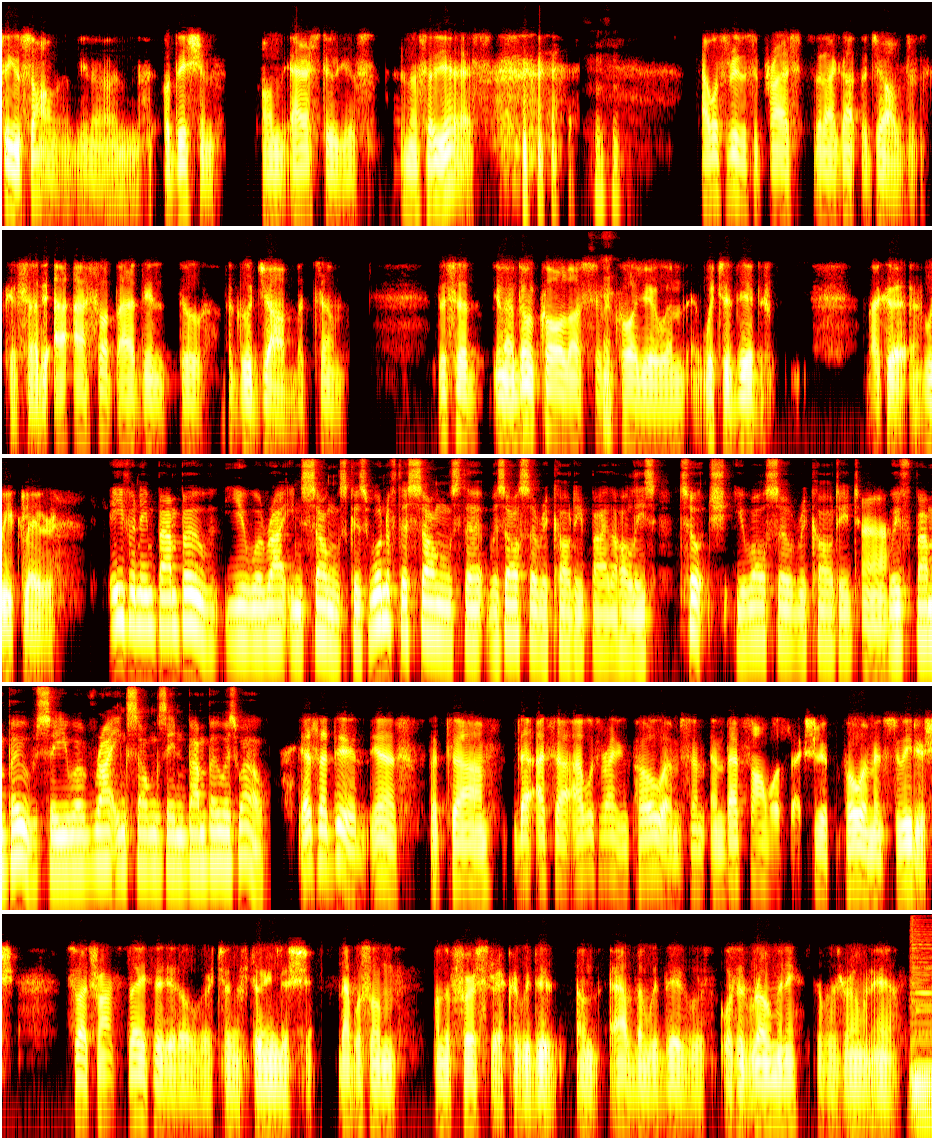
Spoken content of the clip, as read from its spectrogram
sing a song, you know, and audition on the Air Studios. And I said yes. I was really surprised that I got the job because I, I, I thought I didn't do a good job, but um, they said, you know, don't call us, we'll call you, and which I did like a, a week later. Even in Bamboo, you were writing songs because one of the songs that was also recorded by the Hollies, Touch, you also recorded Uh. with Bamboo. So you were writing songs in Bamboo as well. Yes, I did. Yes, but um, that, I, I was writing poems, and, and that song was actually a poem in Swedish, so I translated it over to to English. That was on on the first record we did, on album we did was was it Romany? It was Romany. Yeah.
